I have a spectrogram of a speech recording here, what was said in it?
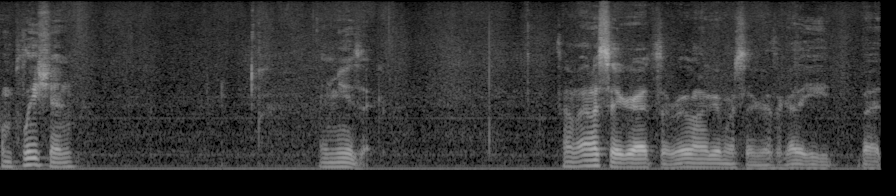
completion and music. So I'm out of cigarettes. I really want to get more cigarettes. I gotta eat. But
